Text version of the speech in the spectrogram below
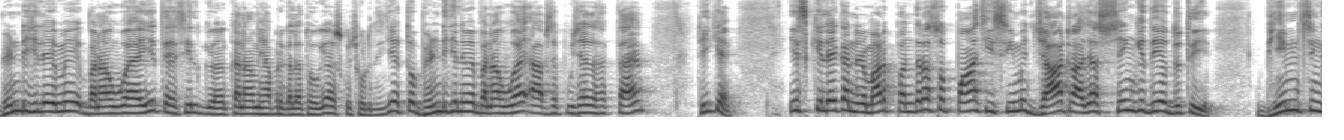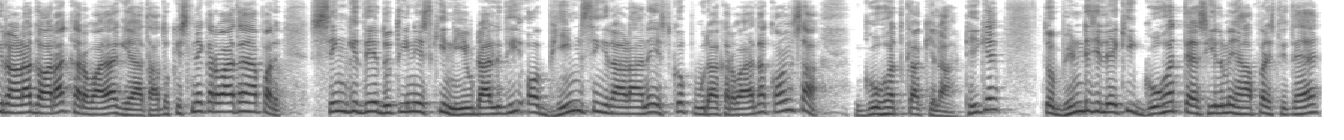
भिंड ज़िले में बना हुआ है ये, तहसील का नाम यहाँ पर गलत हो गया, उसको छोड़ दीजिए। तो भिंड ज़िले में बना हुआ है, आपसे पूछा जा सकता है, ठीक है? इस किले का निर्माण 1505 ईस्वी में जाट राजा सिंहदेव द्वितीय, भीम सिंह राणा द्वारा करवाया गया था। तो किसने करवाया था यहाँ पर? सिंहदेव द्वितीय ने इसकी नींव डाली थी और भीम सिंह राणा ने इसको पूरा करवाया था। कौन सा? गोहत का किला, ठीक है? तो भिंड ज़िले की गोहत तहसील में यहाँ पर स्थित है।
